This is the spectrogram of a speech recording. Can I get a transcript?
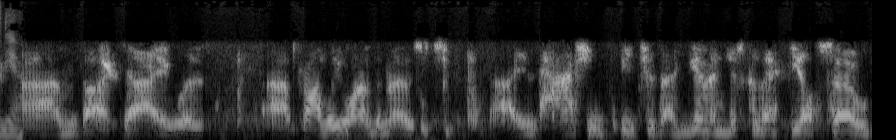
Yeah. Um, but uh, it was uh, probably one of the most uh, impassioned speeches I've given just because I feel so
